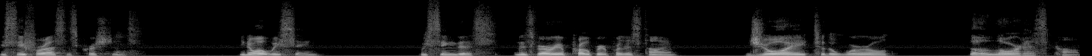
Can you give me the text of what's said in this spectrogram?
You see, for us as Christians, you know what we sing? We sing this, and it's very appropriate for this time. Joy to the world, the Lord has come.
